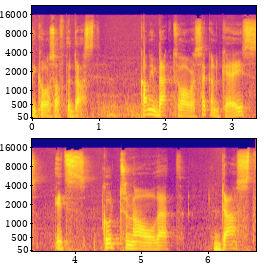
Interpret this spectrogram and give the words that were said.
because of the dust. Coming back to our second case, it's good to know that dust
